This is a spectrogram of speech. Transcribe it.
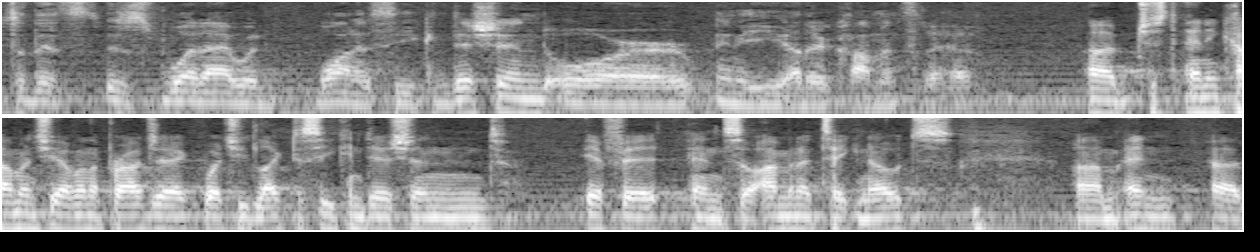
So this is what I would want to see conditioned or any other comments that I have? Uh, Just any comments you have on the project, what you'd like to see conditioned, if it, and so I'm going to take notes. Um, And uh,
